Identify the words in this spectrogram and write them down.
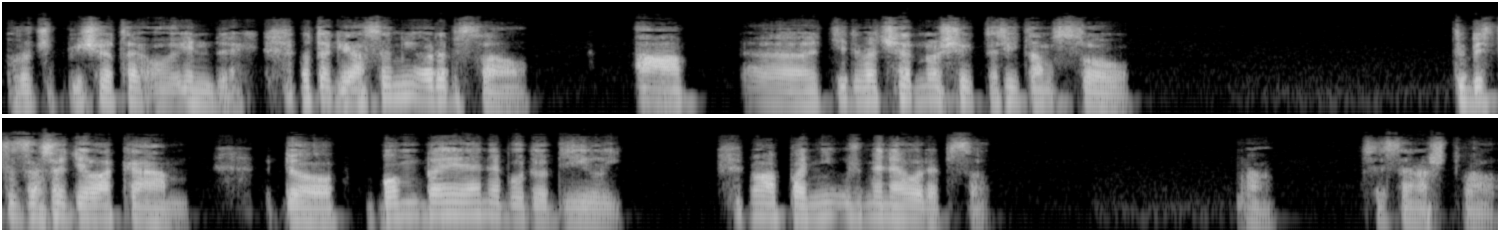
Proč píšete o Indech? No tak já jsem ji odepsal. A e, ti dva černoši, kteří tam jsou, ty byste zařadila kam? Do Bombeje nebo do Dílí? No a paní už mi neodepsal. No, si se naštval.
